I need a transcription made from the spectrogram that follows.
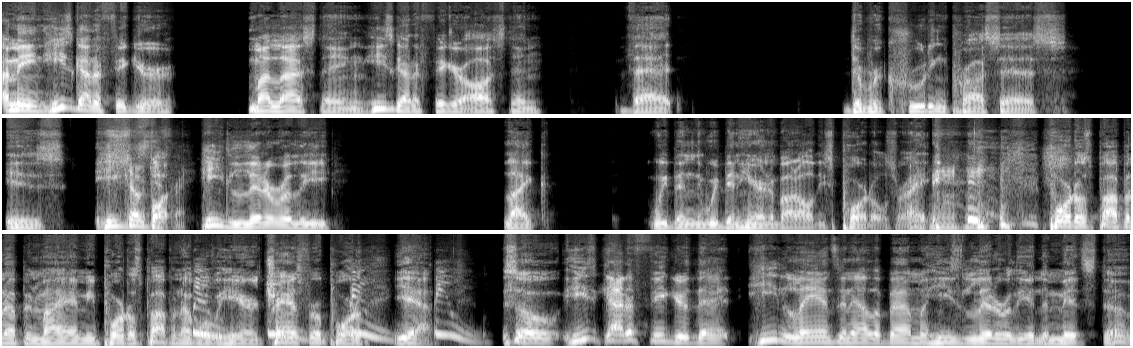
I mean, he's got to figure. My last thing, he's got to figure Austin that the recruiting process is he So fought- different. He literally, like, we've been we've been hearing about all these portals, right? Mhm. portals popping up in Miami, portals popping up over here, transfer portal. Yeah. So he's got to figure that he lands in Alabama. He's literally in the midst of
